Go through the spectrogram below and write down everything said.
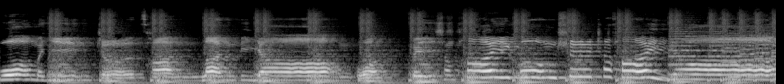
我们迎着灿烂的阳光，飞向太空，驰骋海洋。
